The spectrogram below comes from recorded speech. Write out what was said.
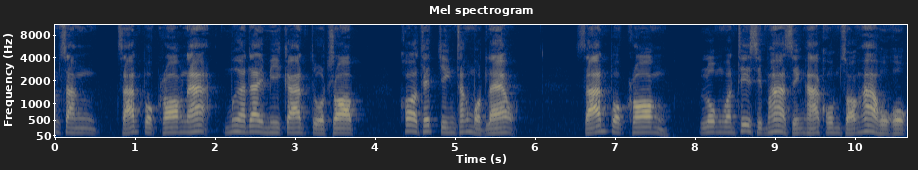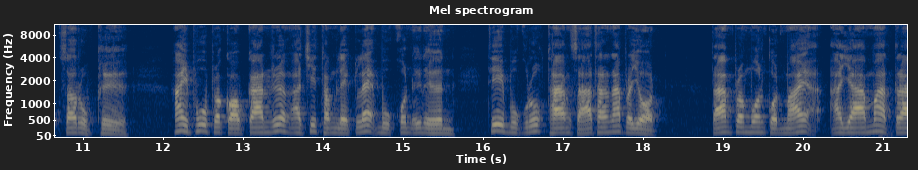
ำสั่งศาลปกครองนะฮะเมื่อได้มีการตรวจสอบ ข้อเท็จจริงทั้งหมดแล้ว ศาลปกครองลงวันที่ 15 สิงหาคม 2566 สรุปคือ ให้ผู้ประกอบการเรื่องอาชีพทำเหล็กและบุคคลอื่น ๆ ที่บุกรุกทางสาธารณประโยชน์ ตามประมวลกฎหมายอาญามาตรา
